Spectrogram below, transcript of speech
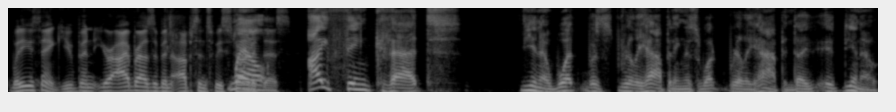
What do you think? You've been your eyebrows have been up since we started well, this. I think that you know what was really happening is what really happened. I, it, you know,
